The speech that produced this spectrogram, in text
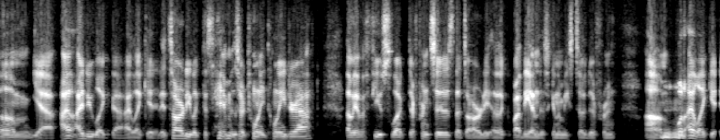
Um, yeah, I, I do like that. I like it. It's already like the same as our 2020 draft. That we have a few select differences. That's already like by the end, it's going to be so different. Um, Mhm. but I like it.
